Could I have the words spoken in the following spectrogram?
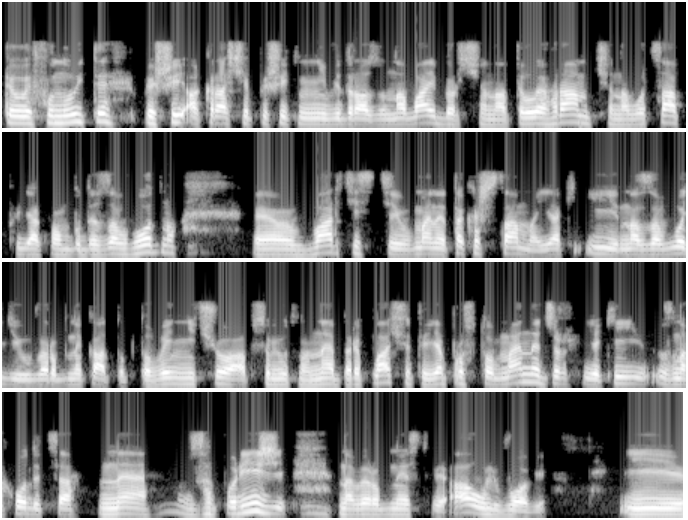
телефонуйте, пишіть, а краще пишіть мені відразу на Viber, чи на Telegram, чи на WhatsApp, як вам буде завгодно. Е, Вартість в мене така ж сама, як і на заводі у виробника. Тобто ви нічого абсолютно не переплачуєте. Я просто менеджер, який знаходиться не в Запоріжжі на виробництві, а у Львові. І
